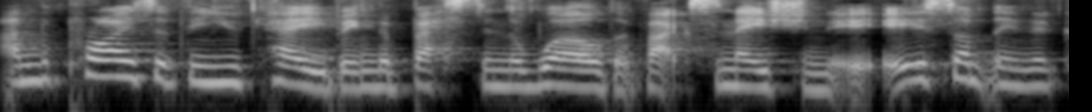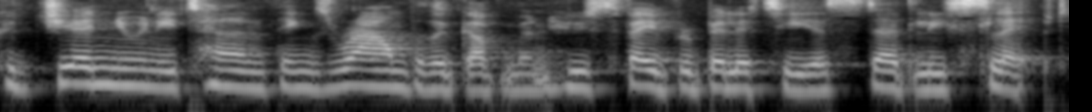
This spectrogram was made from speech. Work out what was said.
And the prize of the UK being the best in the world at vaccination is something that could genuinely turn things round for the government, whose favourability has steadily slipped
